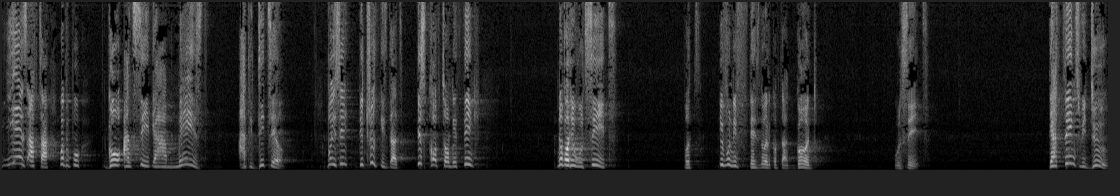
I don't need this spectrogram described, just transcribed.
years after, when people go and see it, they are amazed at the detail. But you see, the truth is that this sculptor may think nobody will see it. But even if there's no helicopter, God will see it. There are things we do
